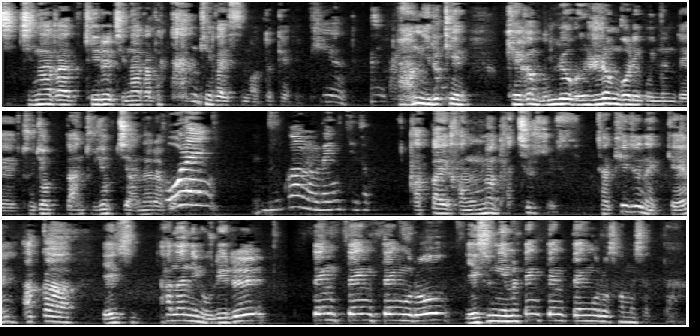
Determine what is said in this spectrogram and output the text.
지, 지나가 길을 지나가다 큰 개가 있으면 어떻게 해야 돼? 피해야 돼. 막 이렇게 개가 물려 으르렁거리고 있는데 두렵 난 두렵지 않아라고 오렌 누가 오렌 지석 가까이 가면 다칠 수 있어. 자, 퀴즈 낼게. 아까 예수, 하나님 우리를 땡땡땡으로, 예수님을 땡땡땡으로 삼으셨다.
